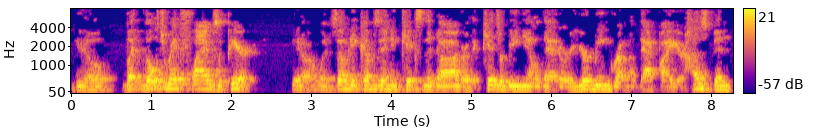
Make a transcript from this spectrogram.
you know, but those red flags appear, you know, when somebody comes in and kicks the dog or the kids are being yelled at or you're being grumbled at by your husband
